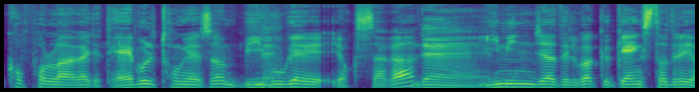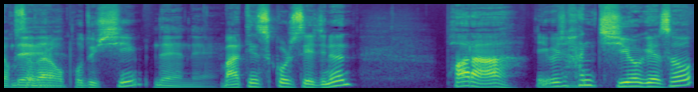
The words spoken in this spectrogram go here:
코폴라가 이제 대부를 통해서 미국의 네. 역사가 네. 이민자들과 그 갱스터들의 역사다라고 네. 보듯이 네, 네. 마틴 스콜세지는 봐라 이것이 한 지역에서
